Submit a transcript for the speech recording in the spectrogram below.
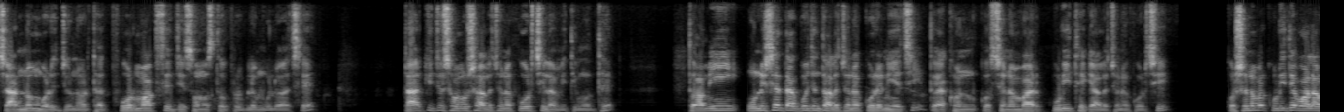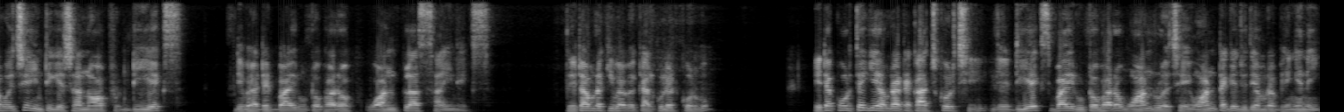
চার নম্বরের জন্য, অর্থাৎ ফোর মার্কসের যে সমস্ত প্রবলেমগুলো আছে, তার কিছু সমস্যা আলোচনা করছিলাম ইতিমধ্যে। তো আমি উনিশের দাগ পর্যন্ত আলোচনা করে নিয়েছি। তো এখন কোশ্চেন নাম্বার কুড়ি থেকে আলোচনা করছি। কোশ্চেন নাম্বার কুড়িতে বলা হয়েছে integration of dx divided by root over of one plus sine x তো এটা আমরা কীভাবে ক্যালকুলেট করব? এটা করতে গিয়ে আমরা একটা কাজ করছি যে dx by root over one রয়েছে, এই ওয়ানটাকে যদি আমরা ভেঙে নিই,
